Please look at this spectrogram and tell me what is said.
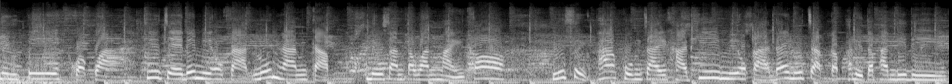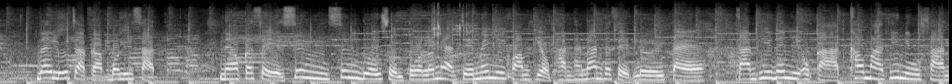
หนึ่งปีกว่าๆ ที่เจได้มีโอกาสร่วมงานกับนิวซันตะวันใหม่ก็รู้สึกภาคภูมิใจค่ะ ที่มีโอกาสได้รู้จักกับผลิตภัณฑ์ดีๆ ได้รู้จักกับบริษัทแนวเกษตร ซึ่งซึ่งโดยส่วนตัวแล้วเนี่ยเจไม่มีความเกี่ยวพันทางด้านเกษตรเลย แต่การที่ได้มีโอกาสเข้ามาที่นิวซัน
